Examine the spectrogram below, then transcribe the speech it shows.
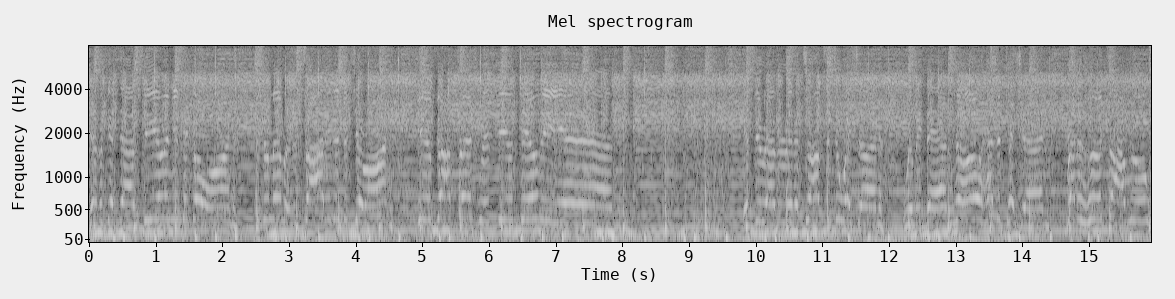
Never get that feeling you can go on. Just remember the side it is that you're on. You've got friends with you till the end. If you're ever in a tough situation, we'll be there, no hesitation. Brotherhood's our rule.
